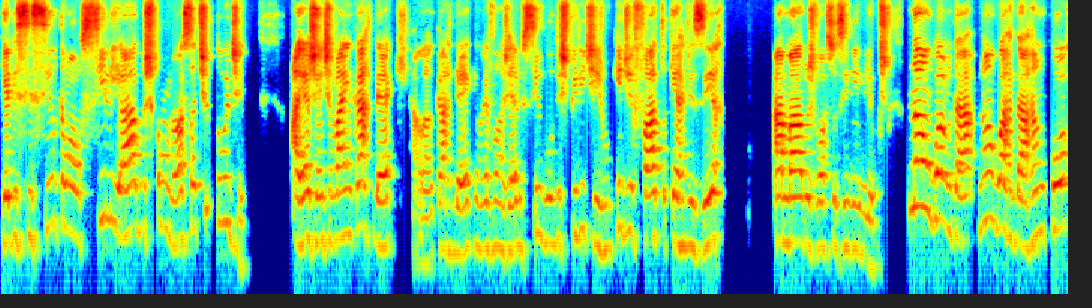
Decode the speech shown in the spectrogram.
que eles se sintam auxiliados com nossa atitude. Aí a gente vai em Kardec, Allan Kardec, no Evangelho segundo o Espiritismo, que de fato quer dizer amar os vossos inimigos. Não guardar, não guardar rancor,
